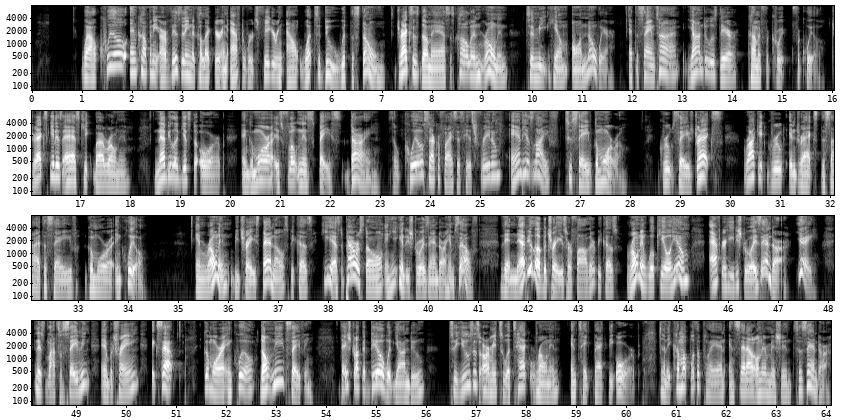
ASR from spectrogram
While Quill and company are visiting the collector and afterwards figuring out what to do with the stone, Drax's dumbass is calling Ronan to meet him on nowhere. At the same time, Yondu is there coming for, Qu- for Quill. Drax get his ass kicked by Ronan. Nebula gets the orb, and Gamora is floating in space, dying. So Quill sacrifices his freedom and his life to save Gamora. Groot saves Drax. Rocket, Groot, and Drax decide to save Gamora and Quill. And Ronan betrays Thanos because he has the Power Stone and he can destroy Xandar himself. Then Nebula betrays her father because Ronan will kill him after he destroys Xandar. Yay! And there's lots of saving and betraying, except Gamora, and Quill don't need saving. They struck a deal with Yondu to use his army to attack Ronan and take back the orb. And they come up with a plan and set out on their mission to Xandar.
